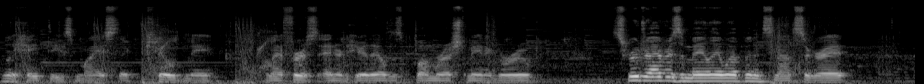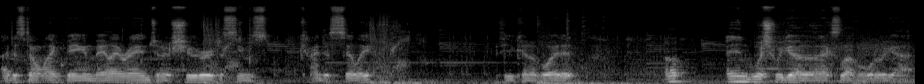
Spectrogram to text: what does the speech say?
I really hate these mice. They killed me when I first entered here. They all just bum rushed me in a group. Screwdriver is a melee weapon. It's not so great. I just don't like being in melee range in a shooter. It just seems kind of silly if you can avoid it. Up and wish we go to the next level. What do we got?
